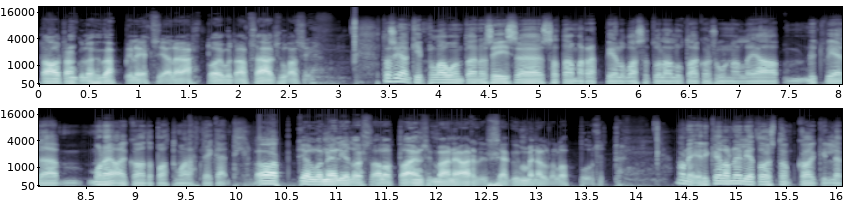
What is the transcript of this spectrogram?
Taataan kyllä hyvät bileet siellä ja toivotaan, että sää suosii. Tosiaankin lauantaina siis satamaräppiä luvassa tuolla Lutakon suunnalla ja nyt vielä monen aikaan tapahtuma lähtee käyntiin. Kello 14 aloittaa ensimmäinen artisti ja kymmeneltä loppuu sitten. No niin, eli kello 14 kaikille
